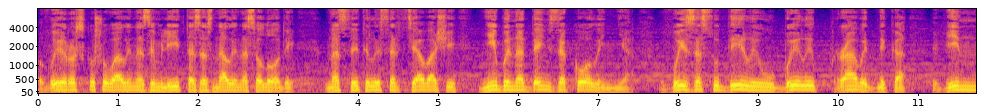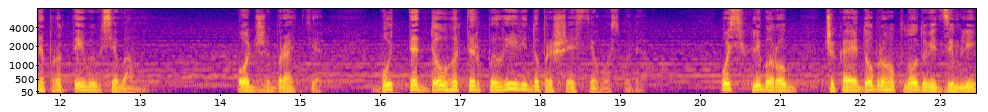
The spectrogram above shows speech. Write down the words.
Ви розкошували на землі та зазнали насолоди, наситили серця ваші, ніби на день заколення. Ви засудили, убили праведника, він не противився вам. Отже, браття, будьте довготерпеливі до пришестя Господа. Ось хлібороб чекає доброго плоду від землі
